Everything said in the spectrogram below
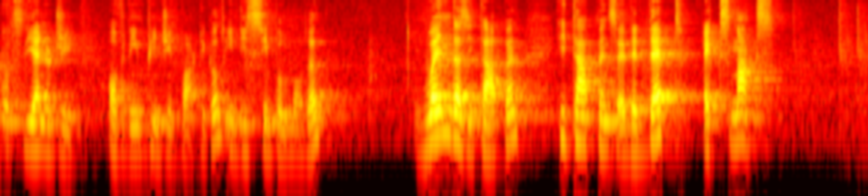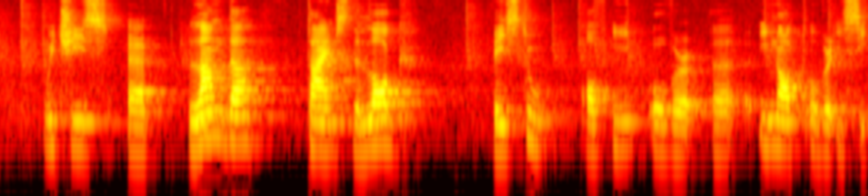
what's the energy of the impinging particle in this simple model. When does it happen? It happens at the depth x max, which is uh, lambda times the log base 2 of E over uh, E naught over EC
